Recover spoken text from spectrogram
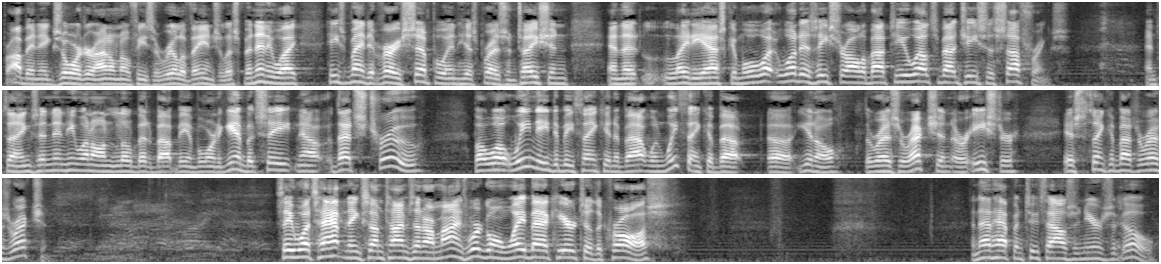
probably an exhorter. I don't know if he's a real evangelist. But anyway, he's made it very simple in his presentation. And the lady asked him, Well, what, what is Easter all about to you? Well, it's about Jesus' sufferings and things. And then he went on a little bit about being born again. But see, now that's true. But what we need to be thinking about when we think about, uh, you know, the resurrection or Easter is to think about the resurrection. See, what's happening sometimes in our minds, we're going way back here to the cross. And that happened 2,000 years ago.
